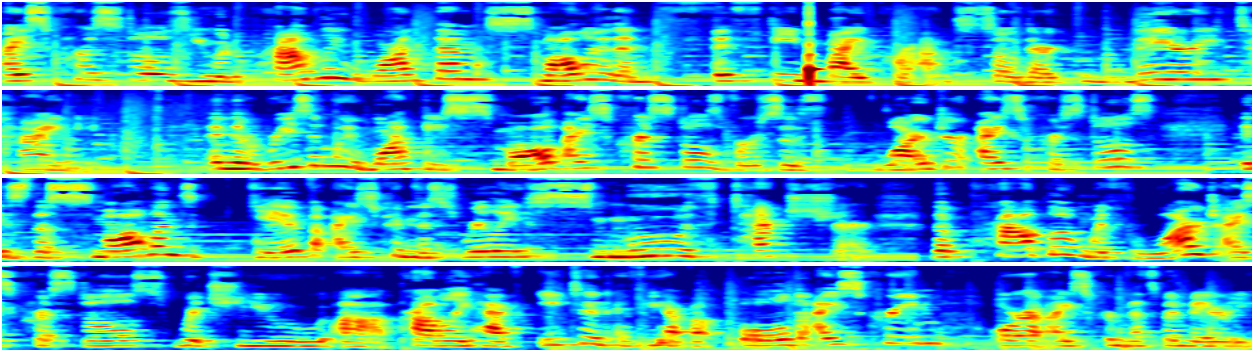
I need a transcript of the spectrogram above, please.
ice crystals, you would probably want them smaller than 50 microns. So they're very tiny. And the reason we want these small ice crystals versus larger ice crystals is the small ones give ice cream this really smooth texture. The problem with large ice crystals, which you uh, probably have eaten if you have an old ice cream or an ice cream that's been very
